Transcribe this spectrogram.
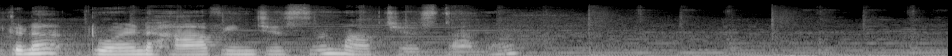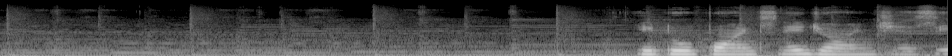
ఇక్కడ two and half inches mark చేస్తాము. ఈ టూ పాయింట్స్ని జాయిన్ చేసి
